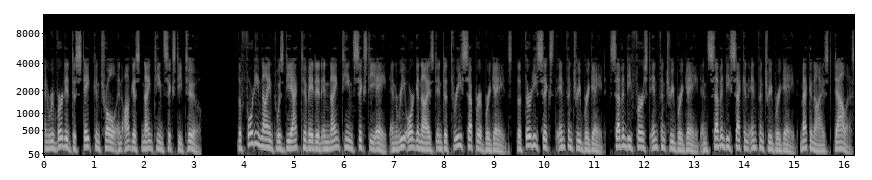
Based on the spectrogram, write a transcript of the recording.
and reverted to state control in August 1962. The 49th was deactivated in 1968 and reorganized into three separate brigades, the 36th Infantry Brigade, 71st Infantry Brigade and 72nd Infantry Brigade mechanized Dallas.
